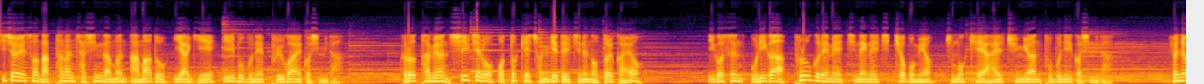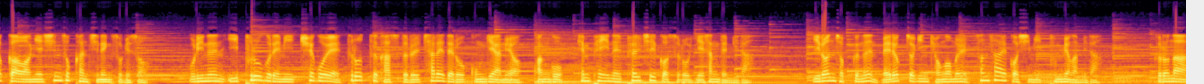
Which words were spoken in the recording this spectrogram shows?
티저에서 나타난 자신감은 아마도 이야기의 일부분에 불과할 것입니다. 그렇다면 실제로 어떻게 전개될지는 어떨까요? 이것은 우리가 프로그램의 진행을 지켜보며 주목해야 할 중요한 부분일 것입니다. 현역가 왕의 신속한 진행 속에서 우리는 이 프로그램이 최고의 트로트 가수들을 차례대로 공개하며 광고 캠페인을 펼칠 것으로 예상됩니다. 이런 접근은 매력적인 경험을 선사할 것임이 분명합니다. 그러나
